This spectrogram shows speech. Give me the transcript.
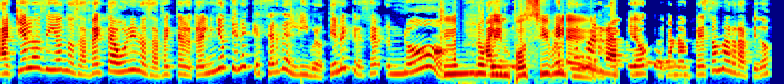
aquí en los niños nos afecta a uno y nos afecta al otro. El niño tiene que ser del libro, tiene que crecer. No. Claro, imposible. Peso más rápido, que ganan peso más rápido.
